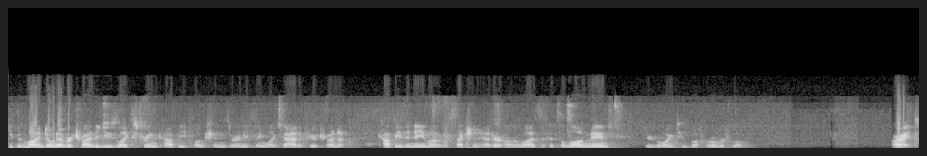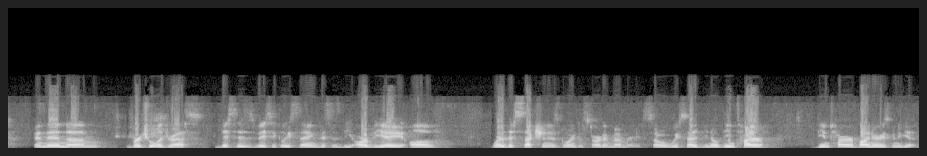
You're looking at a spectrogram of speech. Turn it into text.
keep in mind, don't ever try to use like string copy functions or anything like that if you're trying to copy the name out of a section header. Otherwise, if it's a long name, you're going to buffer overflow. All right, and then um, virtual address. This is basically saying this is the RVA of where this section is going to start in memory. So we said, you know, the entire the entire binary is going to get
